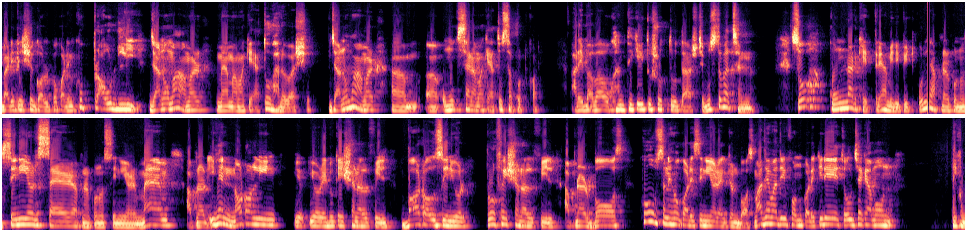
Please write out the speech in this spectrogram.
বাড়িতে এসে গল্প করেন। খুব প্রাউডলি জানো মা, আমার ম্যাম আমাকে এত ভালোবাসে। জানো মা, আমার অমুক স্যার আমাকে এত সাপোর্ট করে। আরে বাবা, ওখান থেকেই তো শত্রুতা আসছে, বুঝতে পারছেন না? সো কন্যার ক্ষেত্রে আমি রিপিট করি, আপনার কোনো সিনিয়র স্যার আপনার কোনো সিনিয়র ম্যাম আপনার even not only in your educational field but also in your professional field আপনার বস খুব স্নেহ করে সিনিয়র একজন বস মাঝে মাঝেই ফোন করে, কিরে, চলছে কেমন? দেখুন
